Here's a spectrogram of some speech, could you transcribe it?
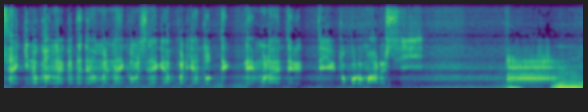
最近の考え方ではあんまりないかもしれないけどやっぱり雇ってねもらえてるっていうところもあるしうんうん。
